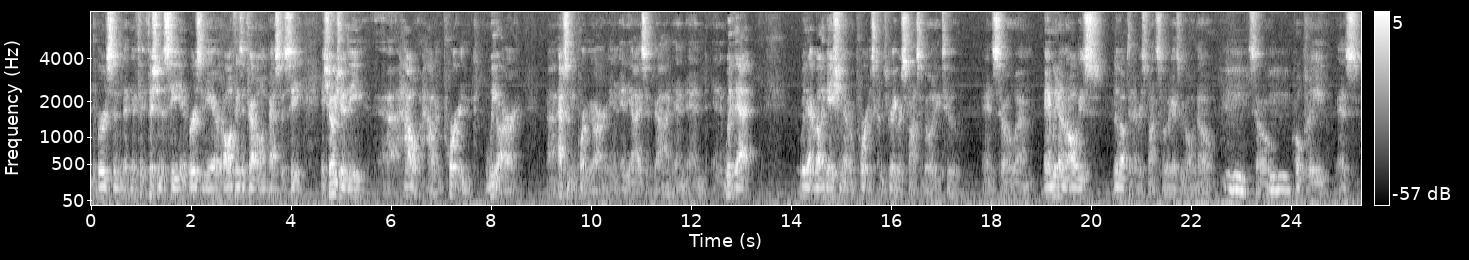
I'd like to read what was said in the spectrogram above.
and the birds and the, the fish in the sea and the birds in the air and all things that travel along past the sea. It shows you the uh, how how important important we are, uh, absolutely important we are in, in the eyes of God. And, and, and with that, with that relegation of importance comes great responsibility too. And so, um, and we don't always live up to that responsibility, as we all know. Mm-hmm. So mm-hmm. hopefully, as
